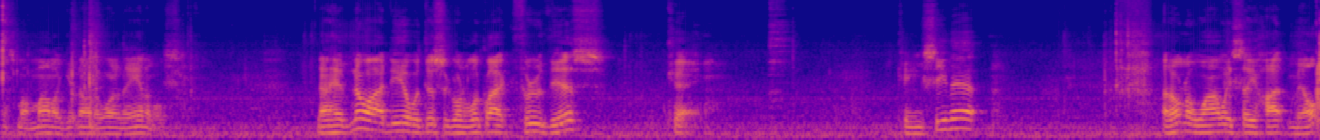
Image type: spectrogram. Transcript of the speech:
That's my mama getting on to one of the animals. Now, I have no idea what this is going to look like through this. Okay. Can you see that? I don't know why we say hot melt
